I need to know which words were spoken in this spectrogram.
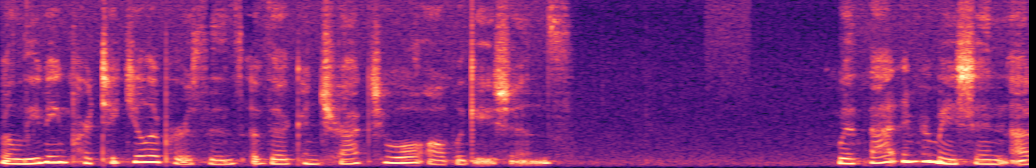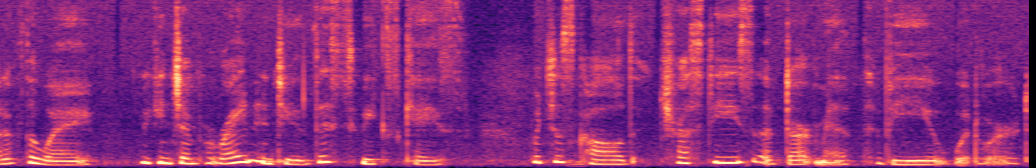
relieving particular persons of their contractual obligations. With that information out of the way, we can jump right into this week's case, which is called Trustees of Dartmouth v. Woodward.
